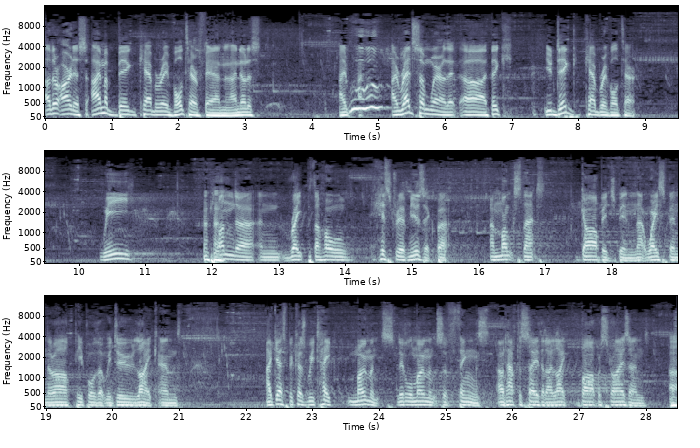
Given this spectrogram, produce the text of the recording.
other artists, I'm a big Cabaret Voltaire fan, and I noticed. I, I, I read somewhere that uh, I think you dig Cabaret Voltaire. We plunder and rape the whole history of music, but amongst that garbage bin, that waste bin, there are people that we do like, and I guess because we take moments, little moments of things, I would have to say that I like Barbra Streisand as Uh-huh.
